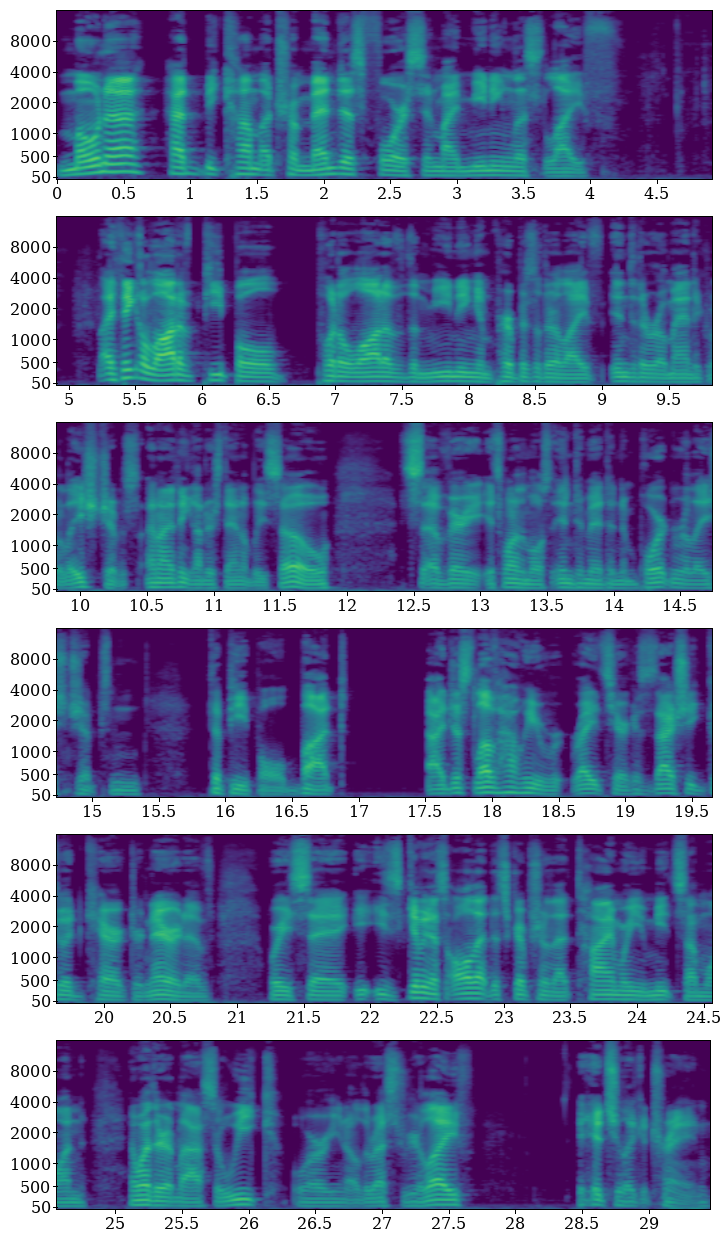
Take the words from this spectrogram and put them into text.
Mona had become a tremendous force in my meaningless life. I think a lot of people put a lot of the meaning and purpose of their life into their romantic relationships, and I think understandably so. It's a very, it's one of the most intimate and important relationships to people, but I just love how he writes here because it's actually good character narrative where he say he's giving us all that description of that time where you meet someone and whether it lasts a week or you know the rest of your life it hits you like a train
